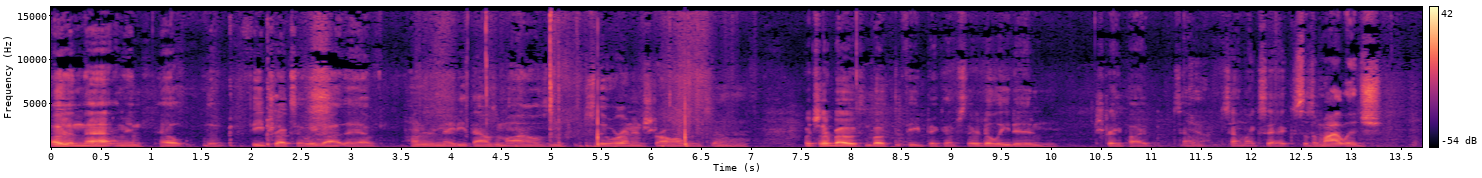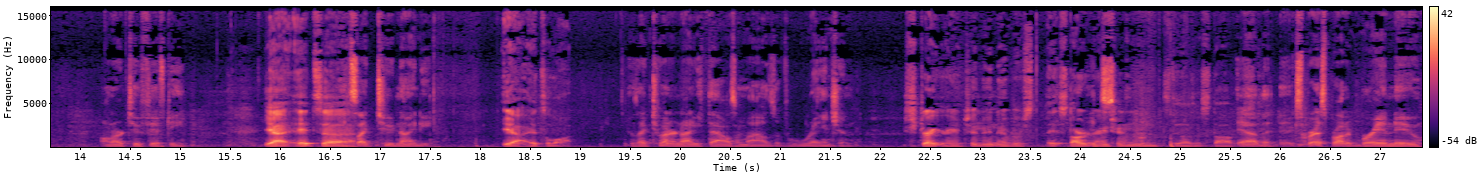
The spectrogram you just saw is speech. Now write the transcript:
Other than that, I mean, hell, the feed trucks that we got, they have 180,000 miles and still running strong. So, Mhm. Which they're both both the feed pickups. They're deleted and straight pipe. Sound Yeah. sound like sex. So the mileage on our 250, yeah, it's uh, it's like 290. yeah, it's a lot. It's like 290,000 miles of ranching. Straight ranching. It never it started It's- ranching and still hasn't stopped. Yeah, so. the Express brought it brand new.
